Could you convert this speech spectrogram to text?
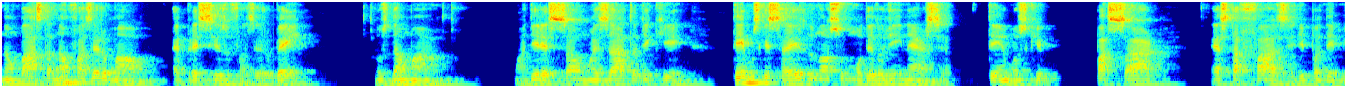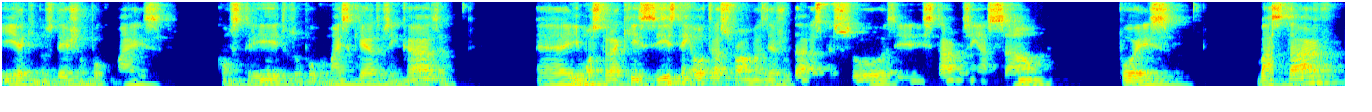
não basta não fazer o mal, é preciso fazer o bem, nos dá uma, uma direção exata de que temos que sair do nosso modelo de inércia, temos que passar esta fase de pandemia que nos deixa um pouco mais constritos, um pouco mais quietos em casa, é, e mostrar que existem outras formas de ajudar as pessoas e estarmos em ação, pois bastar,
